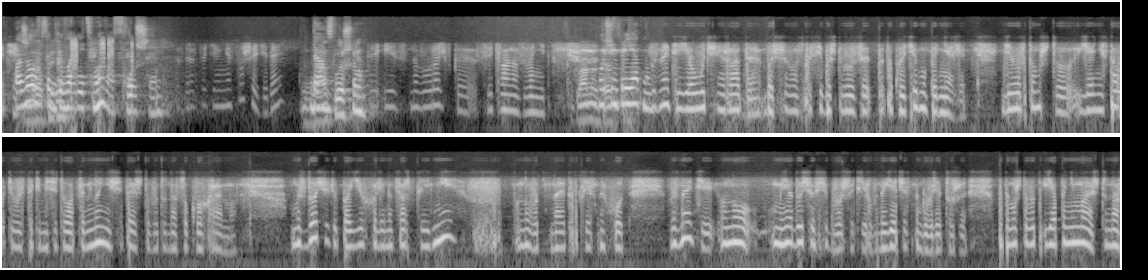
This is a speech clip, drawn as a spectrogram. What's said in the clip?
здравствуйте. Пожалуйста, Здравствуйте. говорите, мы вас слушаем. Здравствуйте, вы меня слушаете, да? Да. слышим. Это из Новоуральска Светлана звонит. Светлана, Очень приятно. Вы знаете, я очень рада. Большое вам спасибо, что вы за такую тему подняли. Дело в том, что я не сталкивалась с такими ситуациями, но не считая, что вот у нас около храма. Мы с дочерью поехали на царские дни, ну вот на этот крестный ход. Вы знаете, ну, у меня дочь вообще была шокирована, я, честно говоря, тоже. Потому что вот я понимаю, что нас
